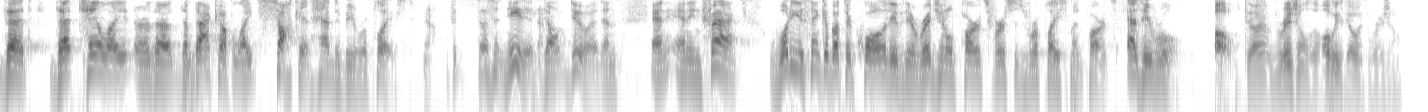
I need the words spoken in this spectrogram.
that that taillight or the, the backup light socket had to be replaced? No. If it doesn't need it, don't do it. And, and, and in fact, what do you think about the quality of the original parts versus replacement parts as a rule? Oh, the original. Always go with the original.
